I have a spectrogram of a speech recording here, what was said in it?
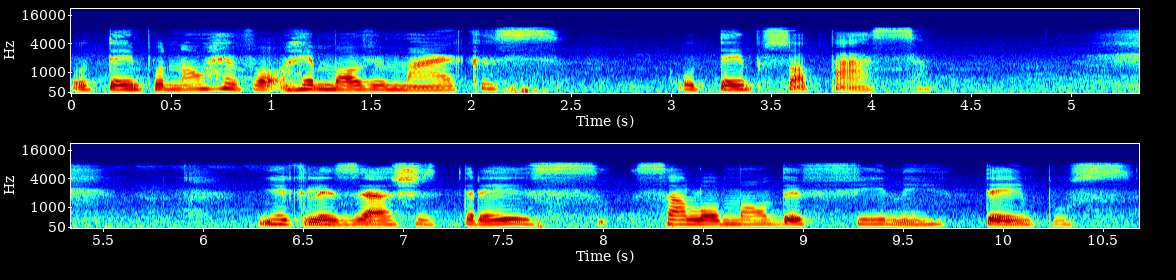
O tempo não remove marcas, o tempo só passa. Em Eclesiastes 3, Salomão define tempos.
